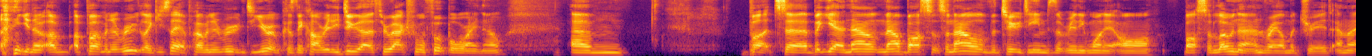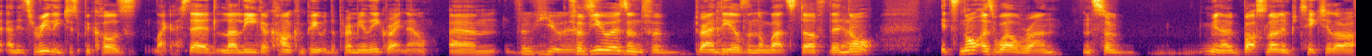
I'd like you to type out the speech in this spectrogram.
you know, a, a permanent route, like you say, a permanent route into Europe because they can't really do that through actual football right now. Um, but uh, but yeah, now now Barcelona. So now the two teams that really want it are Barcelona and Real Madrid, and and it's really just because, like I said, La Liga can't compete with the Premier League right now. Um, for viewers. for viewers and for brand deals and all that stuff, they're Yeah. not. It's not as well run, and so you know Barcelona in particular are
